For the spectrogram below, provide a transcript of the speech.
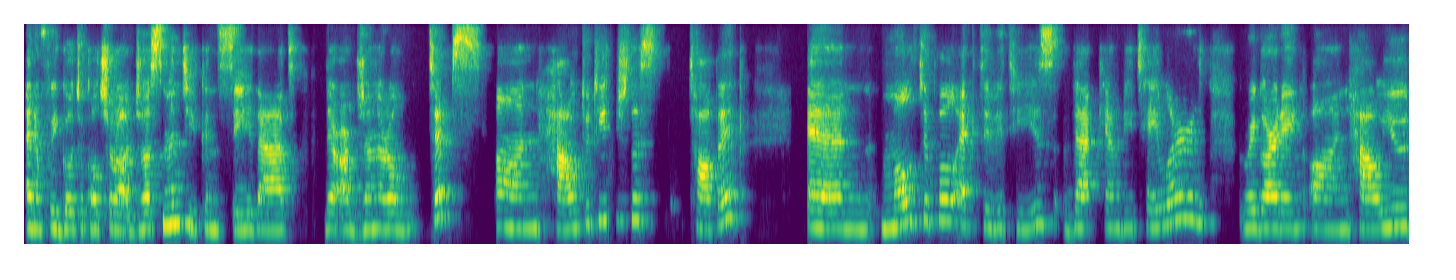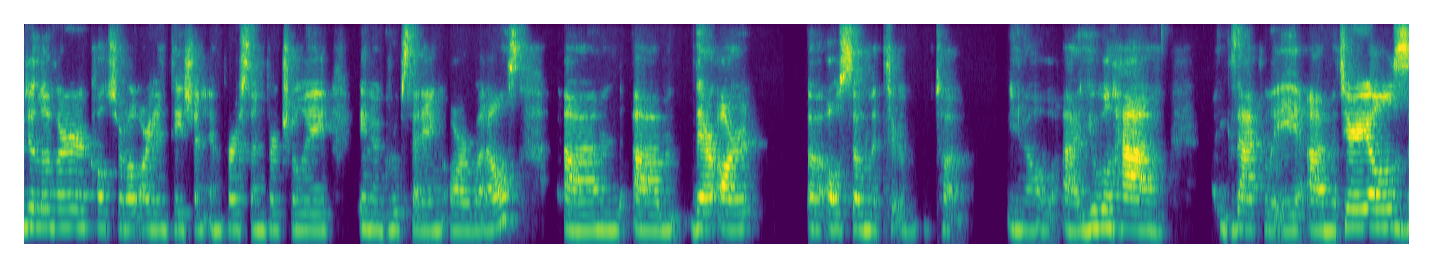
And if we go to cultural adjustment, you can see that there are general tips on how to teach this topic and multiple activities that can be tailored regarding on how you deliver cultural orientation in person, virtually, in a group setting, or what else. Um, um, there are uh, also you know, uh, you will have exactly uh, materials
